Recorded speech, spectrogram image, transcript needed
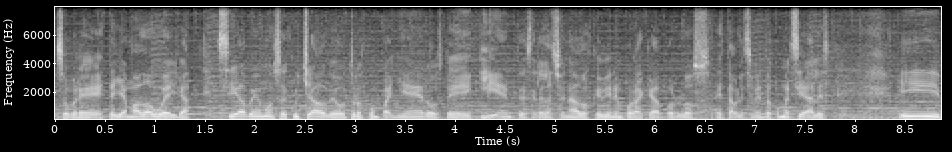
sobre este llamado a huelga, sí habíamos escuchado de otros compañeros, de clientes relacionados que vienen por acá, por los establecimientos comerciales, y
